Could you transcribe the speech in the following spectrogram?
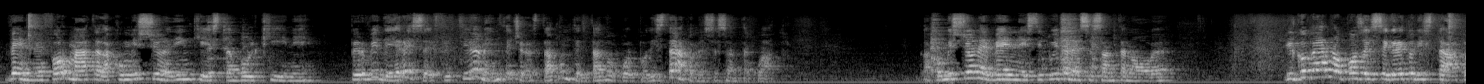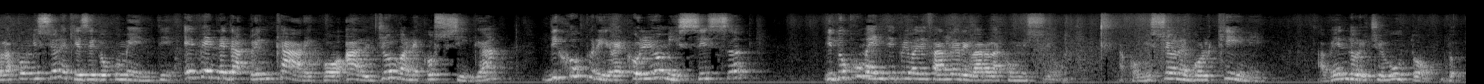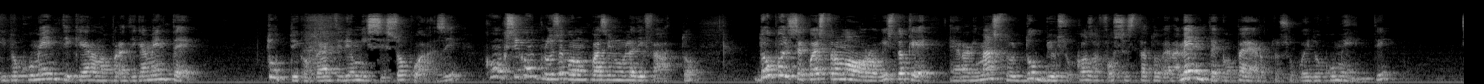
venne formata la commissione d'inchiesta Bolchini per vedere se effettivamente c'era stato un tentato colpo di Stato nel 64. La commissione venne istituita nel 69. Il governo pose il segreto di Stato, la commissione chiese i documenti e venne dato incarico al giovane Cossiga di coprire con gli omissis i documenti prima di farli arrivare alla Commissione. La Commissione Bolchini, avendo ricevuto do i documenti che erano praticamente tutti coperti di omissis o quasi, con si concluse con un quasi nulla di fatto. Dopo il sequestro Moro, visto che era rimasto il dubbio su cosa fosse stato veramente coperto su quei documenti,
